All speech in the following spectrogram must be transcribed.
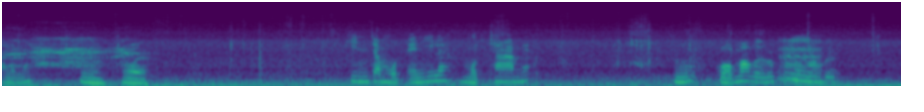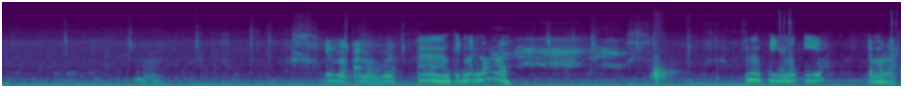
อะไรนะอืมอร่อยกินจะหมดไอ้นี้แหละ หมดชามแล้วอืมกรอบมากเลยนะกอืรมอบมากเลยอืมกินเหมือนกันหนุ่มเลยอืมกินมันนุ่มเลยอืมกินเมื่อกี้จะหมดแล้ว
